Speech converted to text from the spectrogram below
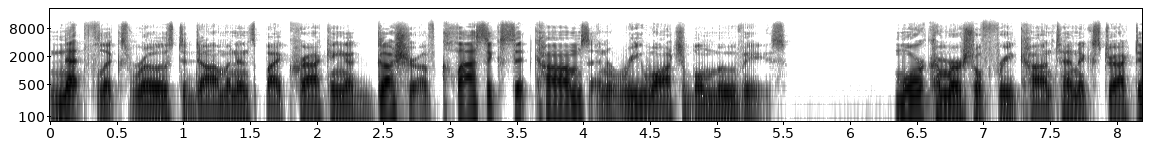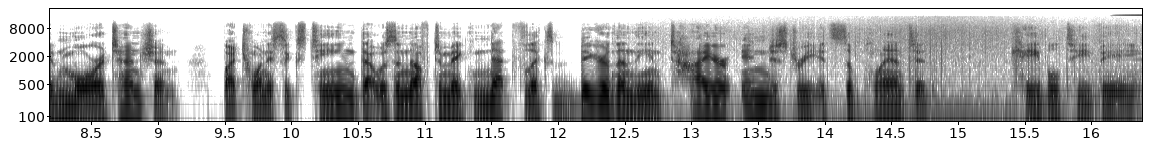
Netflix rose to dominance by cracking a gusher of classic sitcoms and rewatchable movies. More commercial free content extracted more attention. By 2016, that was enough to make Netflix bigger than the entire industry it supplanted cable TV.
